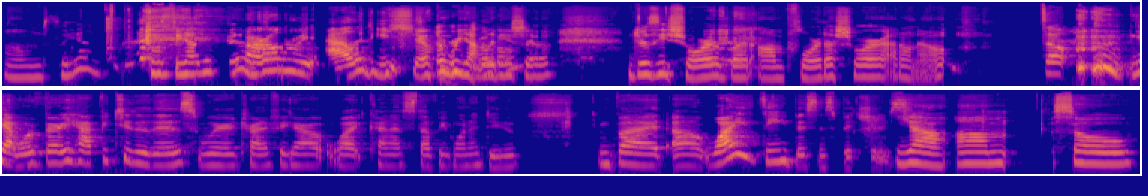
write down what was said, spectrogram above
Um, so yeah, we'll see how this goes. Our own reality show. A reality bro. show. Jersey Shore, but um Florida Shore, I don't know. So yeah, we're very happy to do this. We're trying to figure out what kind of stuff we want to do. But uh, why the business bitches? Yeah. Um. So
